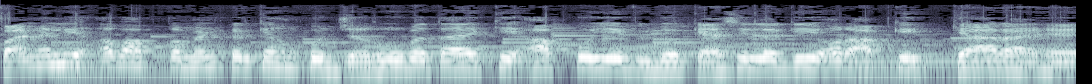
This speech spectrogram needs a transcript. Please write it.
फाइनली अब आप कमेंट करके हमको ज़रूर बताएँ कि आपको ये वीडियो कैसी लगी और आपकी क्या राय है।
